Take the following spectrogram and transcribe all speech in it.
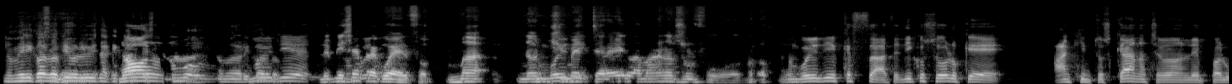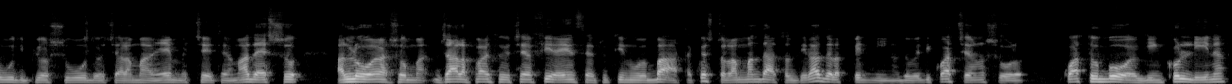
Non mi ricordo Sì, più lui da che No, parte non, stava, voglio- non me lo non ricordo. dire, mi non sembra voglio- guelfo, ma non, Non ci dire- metterei la mano sul fuoco. non voglio dire cazzate, dico solo che anche in Toscana c'erano le paludi più a sud, c'era la Maremma, eccetera, ma adesso, allora, insomma, già la parte dove c'era Firenze era tutta inurbata. Questo l'ha mandato al di là dell'Appennino, dove di qua c'erano solo quattro borghi in collina,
